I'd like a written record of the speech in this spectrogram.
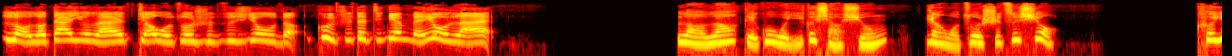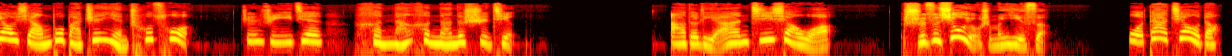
姥姥答应来教我做十字绣的，可是她今天没有来。姥姥给过我一个小熊，让我做十字绣。可要想不把针眼戳错，真是一件很难很难的事情。”阿德里安讥笑我：“十字绣有什么意思？”我大叫道：“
